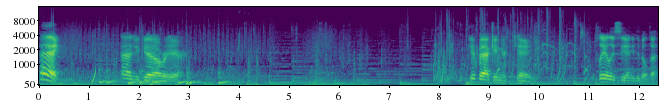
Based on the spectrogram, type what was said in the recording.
Hey! How'd you get over here? Get back in your cage. Clearly see I need to build that.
